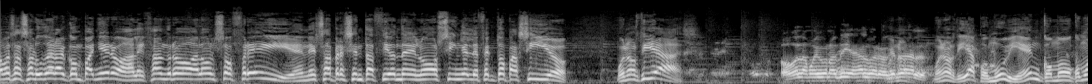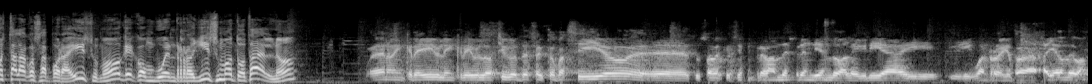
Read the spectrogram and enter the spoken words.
Vamos a saludar al compañero Alejandro Alonso Frey en esa presentación del nuevo single de Efecto Pasillo. Buenos días. Hola, muy buenos días Álvaro, ¿qué tal? Buenos días, pues muy bien. ¿Cómo, ¿Cómo está la cosa por ahí? Supongo que con buen rollismo total, ¿no? Bueno, increíble, increíble. Los chicos de Efecto Pasillo, eh, tú sabes que siempre van desprendiendo alegría y, buen rollo para allá donde van.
